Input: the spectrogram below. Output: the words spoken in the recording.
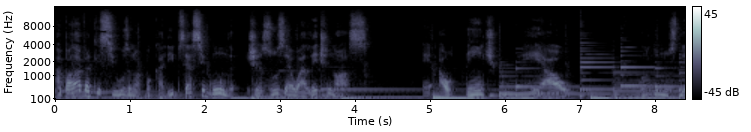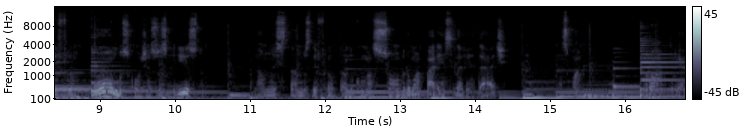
A palavra que se usa no Apocalipse é a segunda. Jesus é o aletinos, é autêntico, real. Quando nos defrontamos com Jesus Cristo, não nos estamos defrontando com uma sombra ou uma aparência da verdade, mas com a própria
